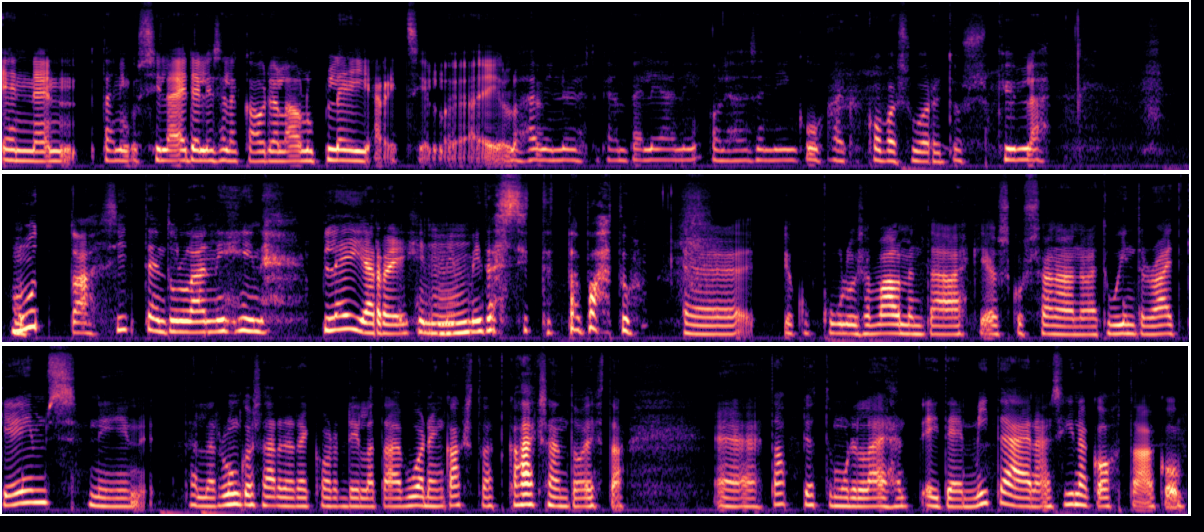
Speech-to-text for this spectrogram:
ennen, tai niin kuin sillä edellisellä kaudella ollut playerit silloin ja ei ollut hävinnyt yhtäkään peliä, niin olihan se niin kuin... Aika kova suoritus. Kyllä. Mut. Mutta sitten tullaan niihin playereihin, niin mm. niin mitä sitten tapahtui? Öö, joku kuuluisa valmentaja ehkä joskus sanonut, että win the right games, niin tällä runkosarjarekordilla tai vuoden 2018 öö, tappiottomuudella eihän, ei tee mitään enää siinä kohtaa, kun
